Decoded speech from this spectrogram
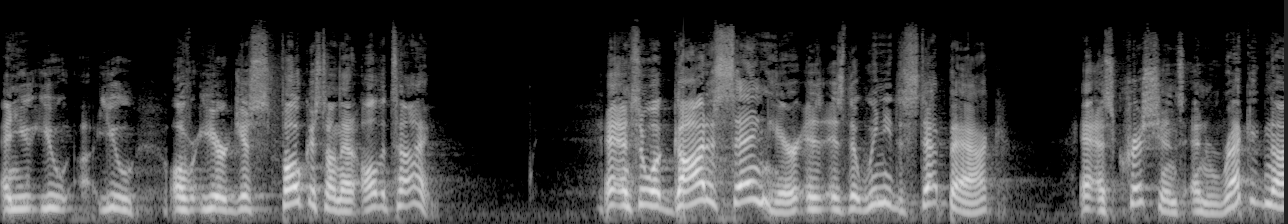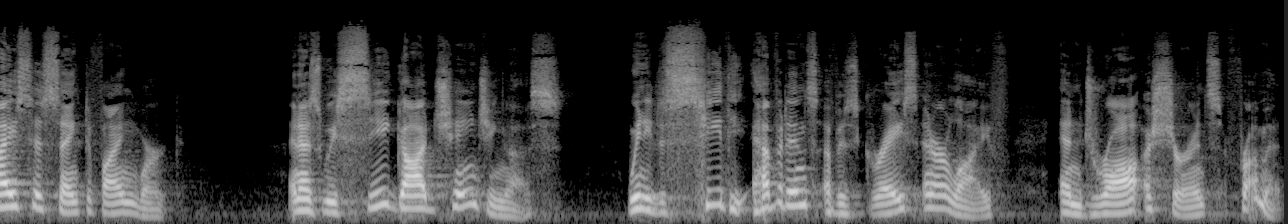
And you, you, you over, you're just focused on that all the time. And so what God is saying here is, is that we need to step back as Christians and recognize his sanctifying work. And as we see God changing us, we need to see the evidence of his grace in our life and draw assurance from it.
